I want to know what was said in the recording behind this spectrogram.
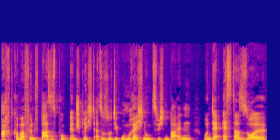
8,5 Basispunkten entspricht. Also so die Umrechnung zwischen beiden. Und der Ester soll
